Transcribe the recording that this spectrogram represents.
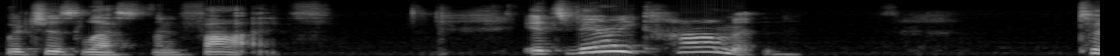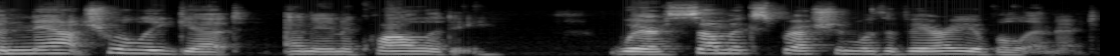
which is less than 5. It's very common to naturally get an inequality where some expression with a variable in it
